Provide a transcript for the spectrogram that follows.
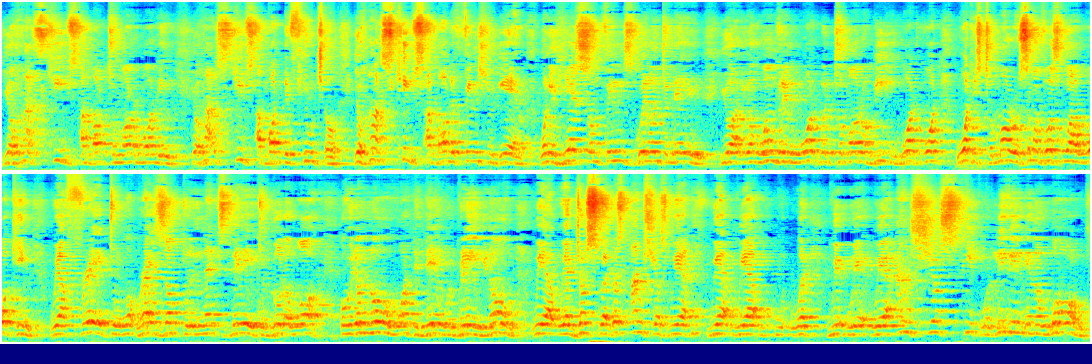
Your heart skips about tomorrow morning. Your heart skips about the future. Your heart skips about the things you hear. When you hear some things going on today, you are you are wondering what will tomorrow be? What what what is tomorrow? Some of us who are working, we are afraid to rise up to the next day to go to work but we don't know what the day will bring. You know, we are we are just we are just anxious. We are we are we are we we, we, are anxious people living in a world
